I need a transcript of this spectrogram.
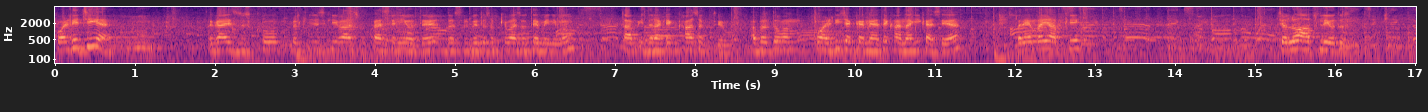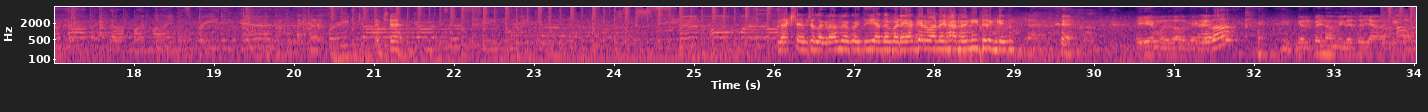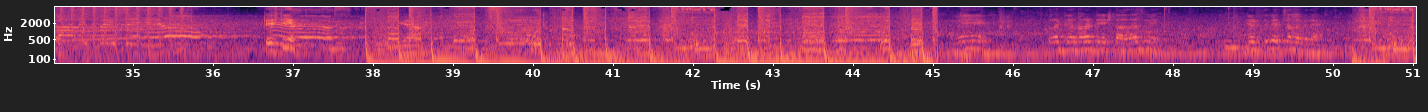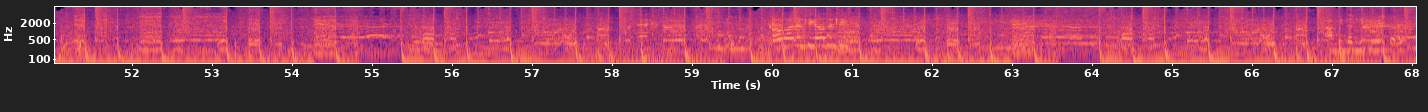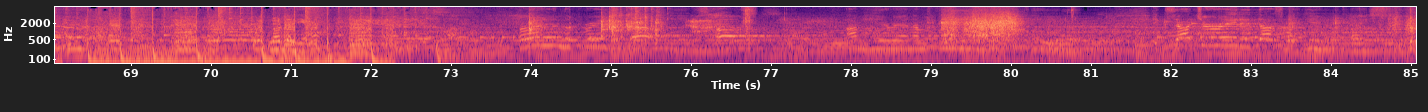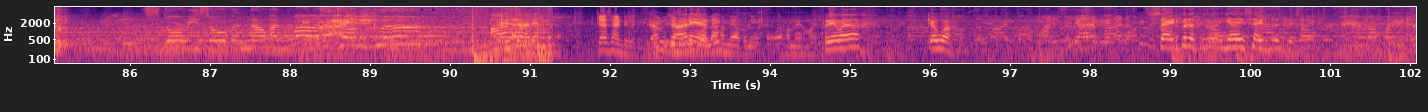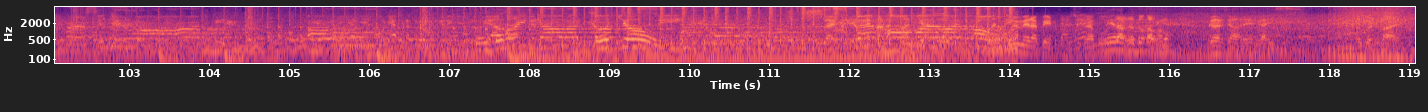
क्वालिटी अच्छी है? तो गाइस जिसको बल्कि जिसके पास पैसे नहीं होते, दस रुपये तो सबके पास होते हैं मिनिमम तो आप इधर आके खा सकते हो। अब तो हम क्वालिटी चेक करने आए थे, खाना की कैसे है। प्रेम भाई, आपकी. चलो, आप ले हो तो नेक्स्ट टाइम से लग रहा है मेरे को इधर ही आना पड़ेगा घर वाले खाना नहीं देंगे तो। ये मज़ा हो है ना? घर। पे ना मिले तो यहाँ के it all. टेस्टी है। थोड़ा घर वाला टेस्ट आ रहा है इसमें। घर से भी अच्छा लग रहा है। जल्दी जल्दी। आप भी जल्दी फिनिश करो। नोट कर दिया ना? I'm here and I'm feeling it. Exaggerated, that's what you assume. The story's over now, I must conclude. I जा am रहे हैं क्या सेंड करेंगे हम जा रहे हैं हमें अपनी हमें हमारी प्रेम आया क्या हुआ साइड पे रखना या इस साइड पे रख दे सोचो। में मेरा पेट भर चुका है बहुत ज़्यादा तो अब हम घर जा रहे हैं गाइस तो गुड बाय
